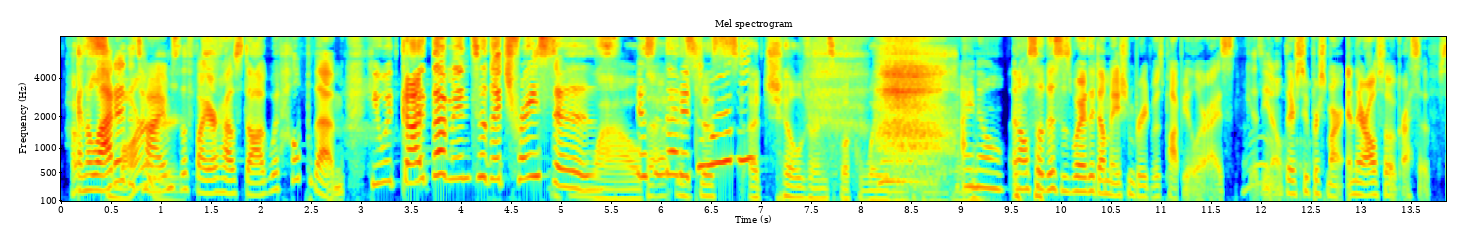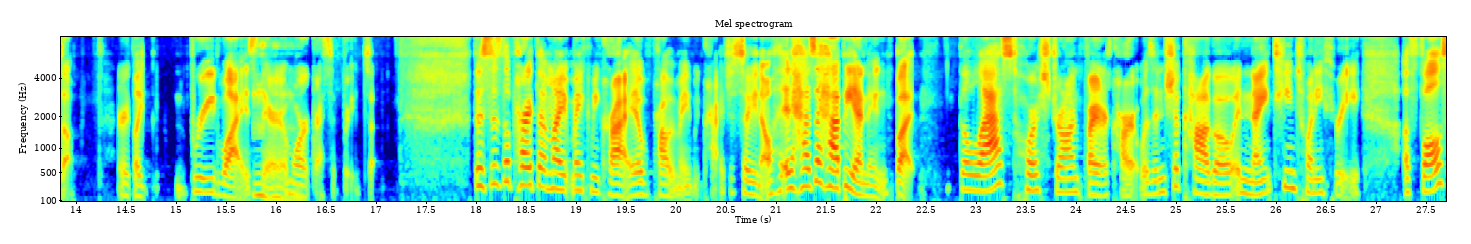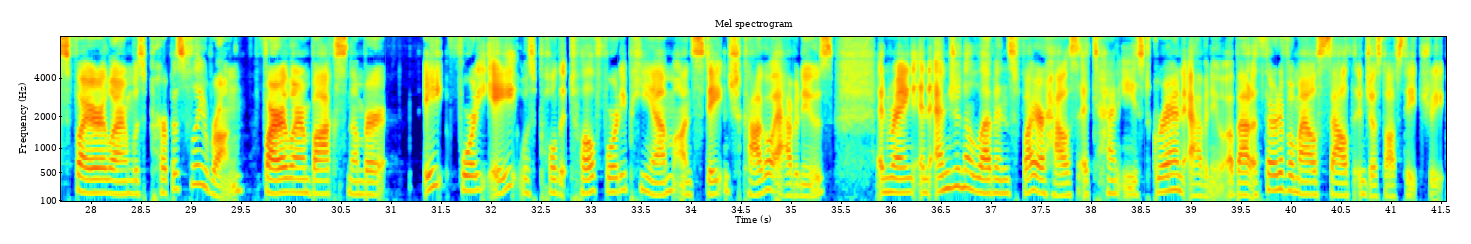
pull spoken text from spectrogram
How and a lot of the times, the firehouse dog would help them. He would guide them into the traces. Wow, Isn't that, is adorable? just a children's book waiting I know. And also, this is where the Dalmatian breed was popularized because, you know, they're oh. super smart and they're also aggressive. So, or like breed wise, they're a mm-hmm. more aggressive breed. So, this is the part that might make me cry. It will probably make me cry, just so you know. It has a happy ending, but the last horse drawn fire cart was in Chicago in 1923. A false fire alarm was purposefully rung. Fire alarm box number 848 was pulled at 12:40 p.m. on State and Chicago Avenues and rang in Engine 11's firehouse at 10 East Grand Avenue, about a third of a mile south and just off State Street.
